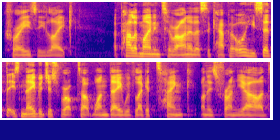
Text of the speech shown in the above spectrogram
crazy. Like a pal of mine in Tirana, that's the capital. He said that his neighbor just rocked up one day with like a tank on his front yard,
